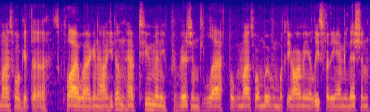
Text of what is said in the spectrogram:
Might as well get the supply wagon out. He doesn't have too many provisions left, but we might as well move him with the army, at least for the ammunition.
